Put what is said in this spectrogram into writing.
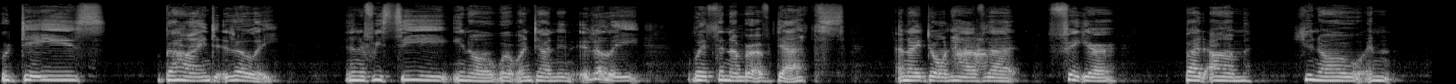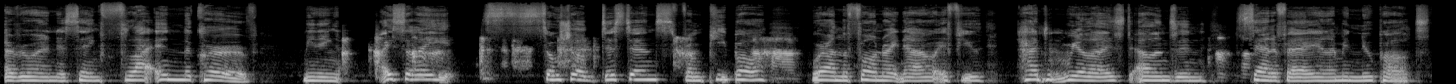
we're days behind Italy. And if we see, you know, what went down in Italy with the number of deaths, and I don't have uh-huh. that figure, but, um, you know, and everyone is saying flatten the curve, meaning isolate social distance from people. Uh-huh. We're on the phone right now. If you hadn't realized, Ellen's in uh-huh. Santa Fe and I'm in New Paltz.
